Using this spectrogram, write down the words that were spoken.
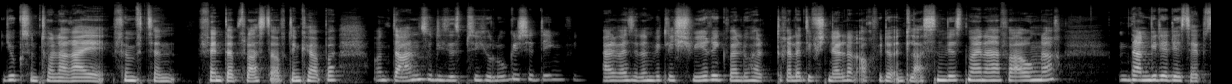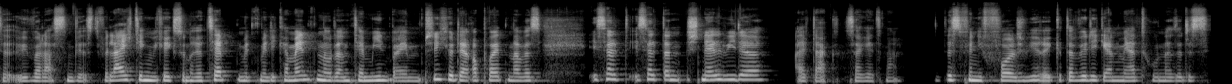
Jux und Tollerei 15 Fenterpflaster auf den Körper und dann so dieses psychologische Ding finde ich teilweise dann wirklich schwierig, weil du halt relativ schnell dann auch wieder entlassen wirst, meiner Erfahrung nach und dann wieder dir selbst überlassen wirst. Vielleicht irgendwie kriegst du ein Rezept mit Medikamenten oder einen Termin beim Psychotherapeuten, aber es ist halt, ist halt dann schnell wieder Alltag, sage ich jetzt mal. Das finde ich voll schwierig. Da würde ich gern mehr tun. Also das,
